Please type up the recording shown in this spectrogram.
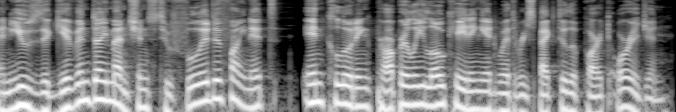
and use the given dimensions to fully define it, including properly locating it with respect to the part origin.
